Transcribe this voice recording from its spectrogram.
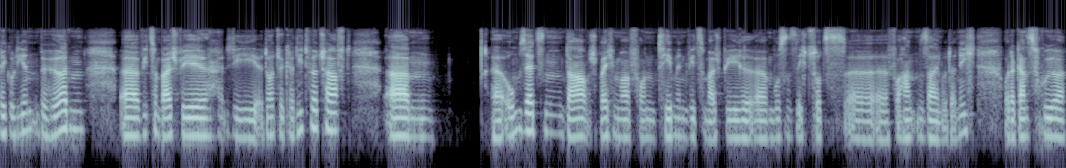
regulierenden Behörden, äh, wie zum Beispiel die deutsche Kreditwirtschaft, ähm, äh, umsetzen. Da sprechen wir von Themen wie zum Beispiel, äh, muss ein Sichtschutz äh, äh, vorhanden sein oder nicht. Oder ganz früher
